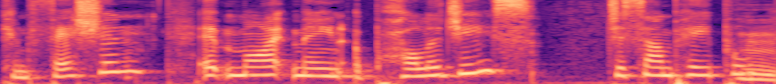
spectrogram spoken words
confession, it might mean apologies to some people, hmm.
